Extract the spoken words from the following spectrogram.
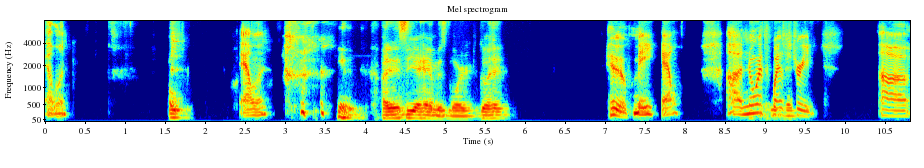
Ellen. Oh. Ellen. I didn't see your hand, Ms. Moyer. Go ahead. Who? Me? Elle? Uh, Northwest Street. Uh,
